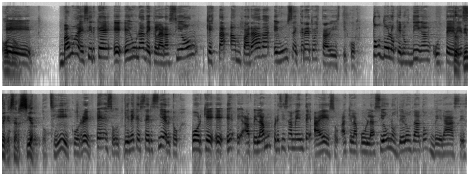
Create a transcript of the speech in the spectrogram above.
¿o no? Vamos a decir que eh, es una declaración que está amparada en un secreto estadístico. Todo lo que nos digan ustedes... Pero tiene que ser cierto. Sí, correcto. Eso tiene que ser cierto, porque eh, eh, apelamos precisamente a eso, a que la población nos dé los datos veraces.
